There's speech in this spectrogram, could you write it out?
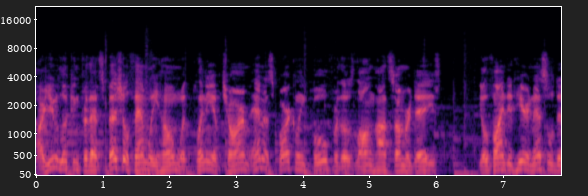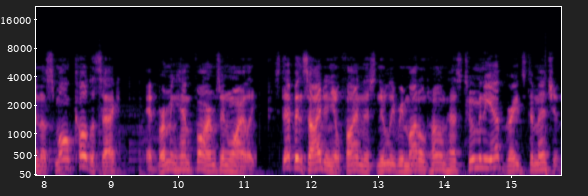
Are you looking for that special family home with plenty of charm and a sparkling pool for those long hot summer days? You'll find it here nestled in a small cul-de-sac at Birmingham Farms in Wylie. Step inside and you'll find this newly remodeled home has too many upgrades to mention.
